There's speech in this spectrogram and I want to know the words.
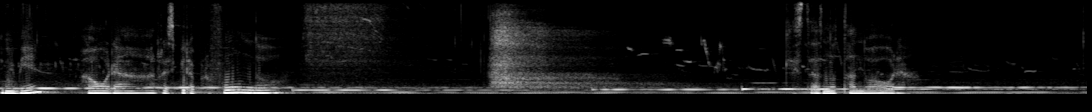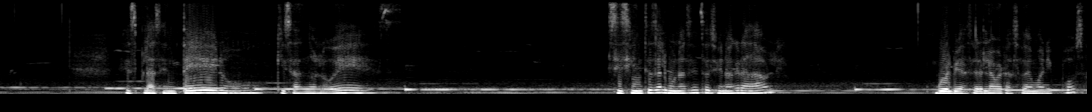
Muy bien, ahora respira profundo. ¿Qué estás notando ahora? ¿Es placentero? Quizás no lo es. Si sientes alguna sensación agradable, vuelve a hacer el abrazo de mariposa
